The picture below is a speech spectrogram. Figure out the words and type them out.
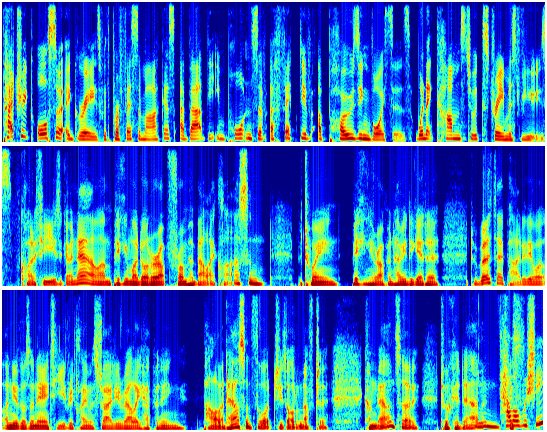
Patrick also agrees with Professor Markus about the importance of effective opposing voices when it comes to extremist views. Quite a few years ago now, I'm picking my daughter up from her ballet class, and between picking her up and having to get her to a birthday party, there was, I knew there was an anti-Reclaim Australia rally happening Parliament House, and thought she's old enough to come down, so took her down. And How old was she?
